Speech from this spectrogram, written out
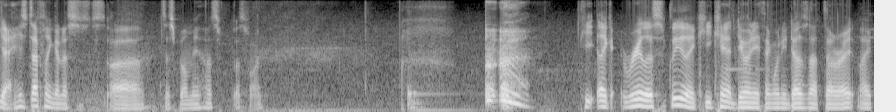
Yeah, he's definitely gonna uh, dispel me. That's that's fine. he like realistically, like he can't do anything when he does that though, right? Like,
